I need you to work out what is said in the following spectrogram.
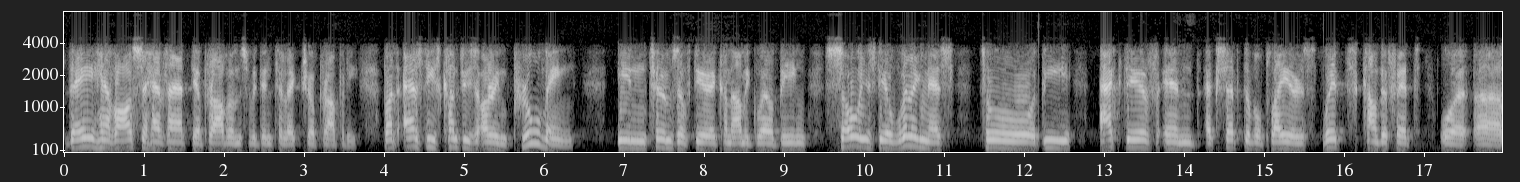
they have also have had their problems with intellectual property. But as these countries are improving in terms of their economic well-being, so is their willingness to be active and acceptable players with counterfeit or uh,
